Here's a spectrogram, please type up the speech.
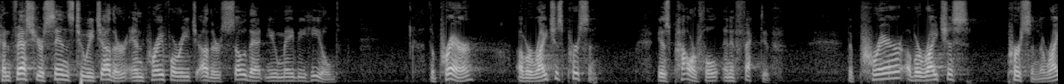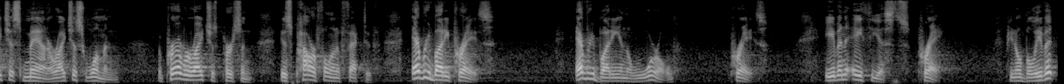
confess your sins to each other and pray for each other so that you may be healed. The prayer of a righteous person is powerful and effective. The prayer of a righteous person, the righteous man, a righteous woman, the prayer of a righteous person is powerful and effective. Everybody prays. Everybody in the world prays. Even atheists pray. If you don't believe it,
